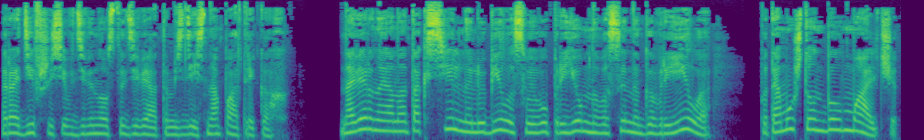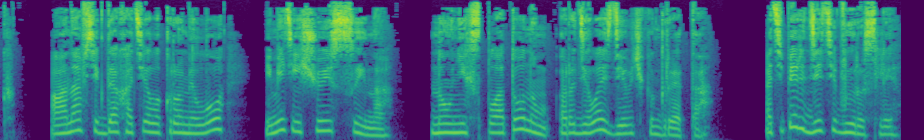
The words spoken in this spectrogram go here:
родившейся в 99-м здесь, на Патриках. Наверное, она так сильно любила своего приемного сына Гавриила, потому что он был мальчик, а она всегда хотела, кроме Ло, иметь еще и сына, но у них с Платоном родилась девочка Грета. А теперь дети выросли,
